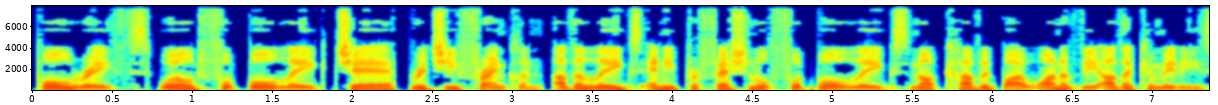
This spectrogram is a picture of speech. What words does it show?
Paul Reeths World Football League. Chair, Richie Franklin Other leagues. Any professional football leagues not covered by one of the other committees.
